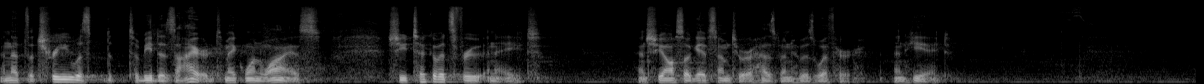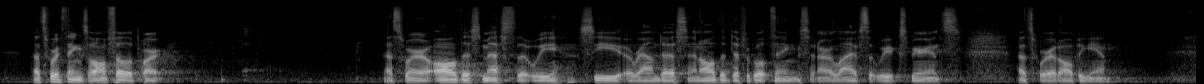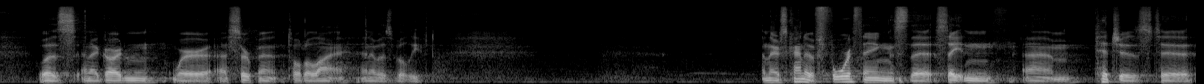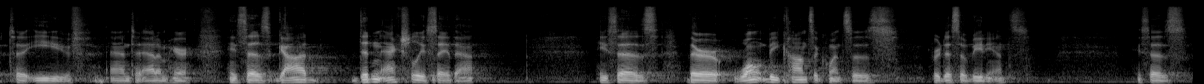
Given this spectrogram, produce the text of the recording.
and that the tree was to be desired to make one wise, she took of its fruit and ate. And she also gave some to her husband who was with her, and he ate. That's where things all fell apart. That's where all this mess that we see around us and all the difficult things in our lives that we experience, that's where it all began. Was in a garden where a serpent told a lie and it was believed. And there's kind of four things that Satan um, pitches to, to Eve and to Adam here. He says, God didn't actually say that. He says, there won't be consequences for disobedience. He says,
